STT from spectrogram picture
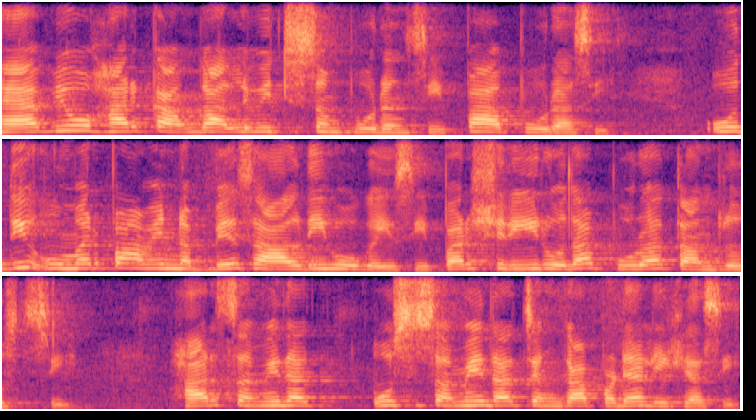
ਹੈ ਵੀ ਉਹ ਹਰ ਕੰਮ ਗੱਲ ਵਿੱਚ ਸੰਪੂਰਨ ਸੀ, ਭਾਵ ਪੂਰਾ ਸੀ। ਉਹਦੀ ਉਮਰ ਭਾਵੇਂ 90 ਸਾਲ ਦੀ ਹੋ ਗਈ ਸੀ, ਪਰ ਸਰੀਰ ਉਹਦਾ ਪੂਰਾ ਤੰਦਰੁਸਤ ਸੀ। ਹਰ ਸਮੇਂ ਦਾ, ਉਸ ਸਮੇਂ ਦਾ ਚੰਗਾ ਪੜ੍ਹਿਆ ਲਿਖਿਆ ਸੀ।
